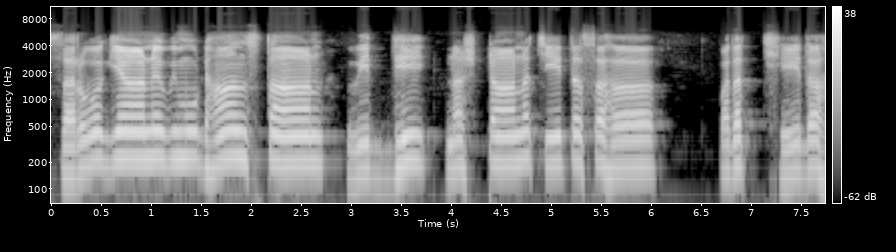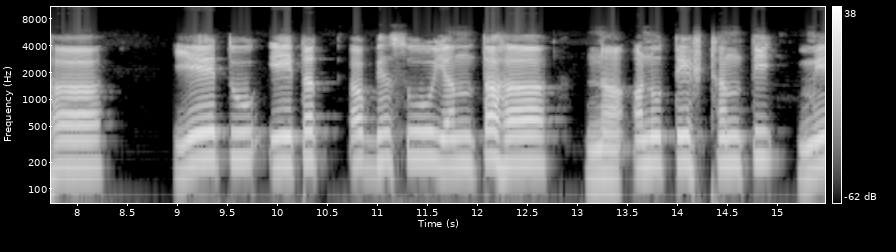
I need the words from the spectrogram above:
सर्वज्ञानविमूढांस्तान् विद्धि नष्टान चेतसः पदच्छेदः। ये तु एतत् अभ्यसूयन्तः न अनुतिष्ठन्ति मे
